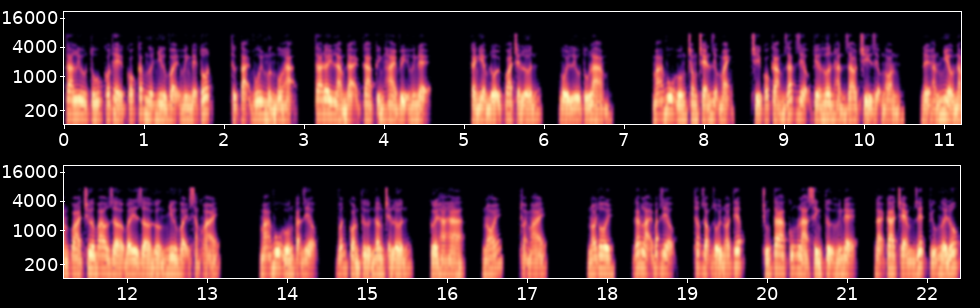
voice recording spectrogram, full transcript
ta lưu tú có thể có các ngươi như vậy huynh đệ tốt, thực tại vui mừng vô hạn, ta đây làm đại ca kính hai vị huynh đệ. Cảnh nghiệm đổi qua chén lớn, bồi lưu tú làm. Mã vũ uống trong chén rượu mạnh, chỉ có cảm giác rượu kia hơn hẳn giao chỉ rượu ngon, để hắn nhiều năm qua chưa bao giờ bây giờ hướng như vậy sảng khoái. Mã vũ uống cạn rượu, vẫn còn từ nâng chén lớn, cười ha ha, nói, thoải mái. Nói thôi, gác lại bắt rượu, thấp giọng rồi nói tiếp, chúng ta cũng là sinh tử huynh đệ, đại ca chém giết cứu người lúc,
